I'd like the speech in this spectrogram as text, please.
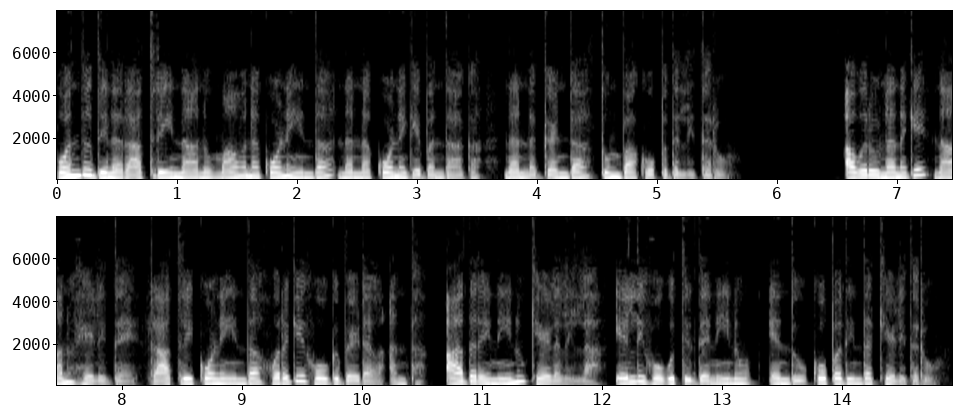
ಒಂದು ದಿನ ರಾತ್ರಿ ನಾನು ಮಾವನ ಕೋಣೆಯಿಂದ ನನ್ನ ಕೋಣೆಗೆ ಬಂದಾಗ ನನ್ನ ಗಂಡ ತುಂಬಾ ಕೋಪದಲ್ಲಿದ್ದರು. ಅವರು ನನಗೆ, ನಾನು ಹೇಳಿದ್ದೆ, ರಾತ್ರಿ ಕೋಣೆಯಿಂದ ಹೊರಗೆ ಹೋಗಬೇಡ ಅಂತ, ಆದರೆ ನೀನು ಕೇಳಲಿಲ್ಲ. ಎಲ್ಲಿ ಹೋಗುತ್ತಿದ್ದೆ ನೀನು? ಎಂದು ಕೋಪದಿಂದ ಕೇಳಿದರು.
